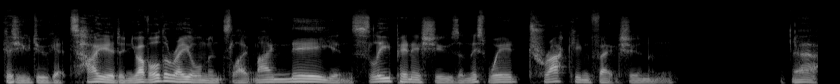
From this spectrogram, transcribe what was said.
Because you do get tired and you have other ailments like my knee and sleeping issues and this weird track infection. And yeah,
